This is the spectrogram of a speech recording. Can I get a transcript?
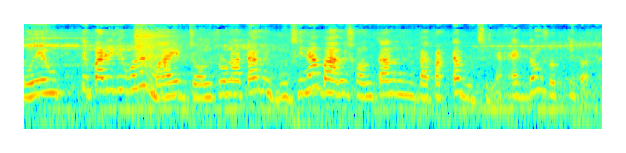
হয়ে উঠতে পারিনি বলে মায়ের যন্ত্রণাটা আমি বুঝি না বা আমি সন্তান ব্যাপারটা বুঝি না। একদম সত্যি কথা।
